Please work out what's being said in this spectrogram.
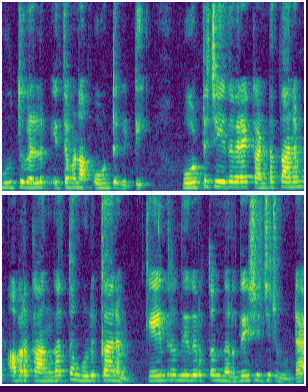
ബൂത്തുകളിലും ഇത്തവണ വോട്ട് കിട്ടി. വോട്ട് ചെയ്തവരെ കണ്ടെത്താനും അവർക്ക് അംഗത്വം കൊടുക്കാനും കേന്ദ്ര നേതൃത്വം നിർദ്ദേശിച്ചിട്ടുമുണ്ട്.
